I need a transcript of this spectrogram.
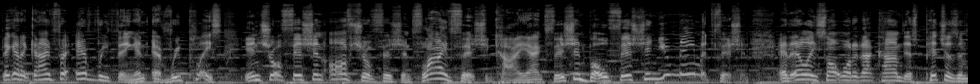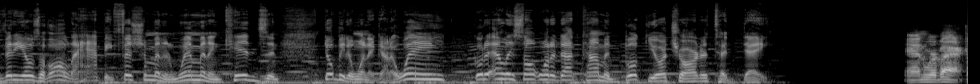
They got a guide for everything and every place inshore fishing, offshore fishing, fly fishing, kayak fishing, bow fishing, you name it fishing. At lasaltwater.com, there's pictures and videos of all the happy fishermen and women and kids. And don't be the one that got away. Go to lasaltwater.com and book your charter today. And we're back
